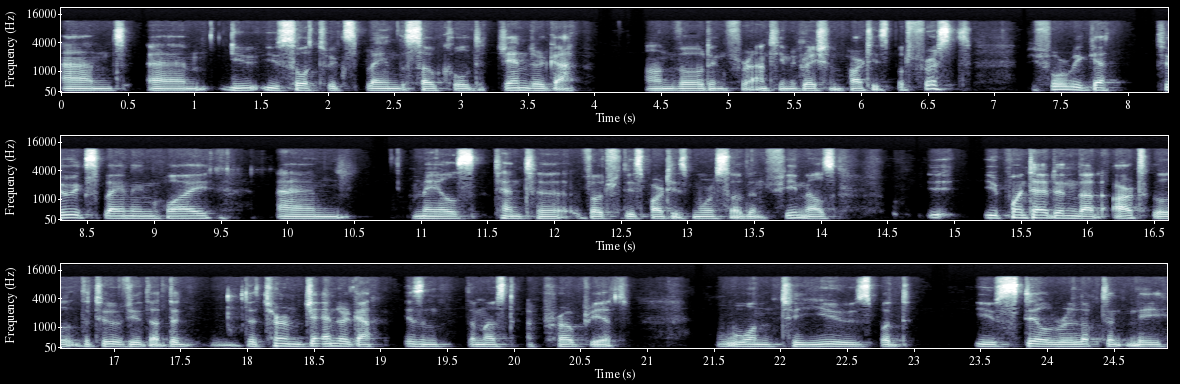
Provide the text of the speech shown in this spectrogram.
And um, you, you sought to explain the so called gender gap on voting for anti-immigration parties. But first, before we get to explaining why um, males tend to vote for these parties more so than females, you, point out in that article, the two of you, that the, the term gender gap isn't the most appropriate one to use, but you still reluctantly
